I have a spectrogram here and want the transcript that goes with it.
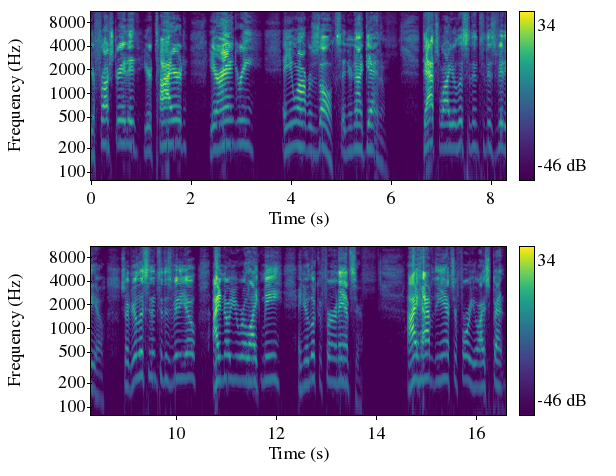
You're frustrated, you're tired, you're angry, and you want results, and you're not getting them. That's why you're listening to this video. So if you're listening to this video, I know you were like me, and you're looking for an answer. I have the answer for you. I spent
